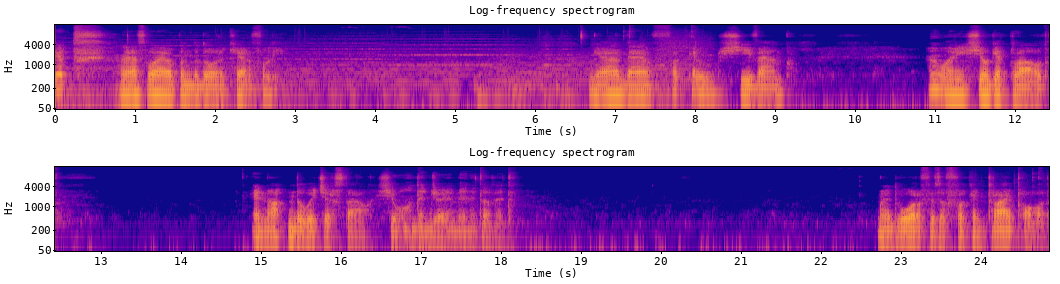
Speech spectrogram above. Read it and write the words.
it. That's why I opened the door carefully. Goddamn fucking she-vamp. Don't worry, she'll get plowed. And not in the Witcher style. She won't enjoy a minute of it. My dwarf is a fucking tripod.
